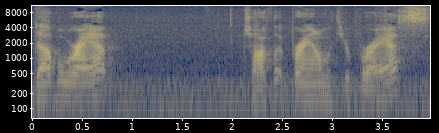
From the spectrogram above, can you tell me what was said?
double wrap chocolate brown with your brass.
